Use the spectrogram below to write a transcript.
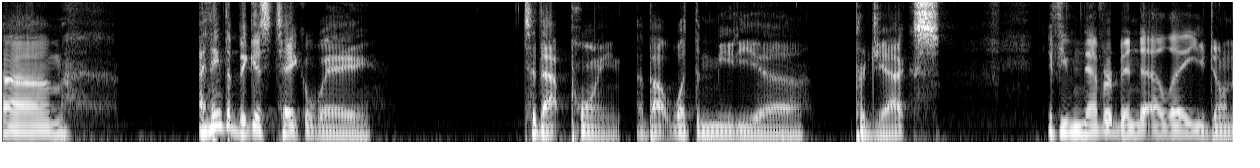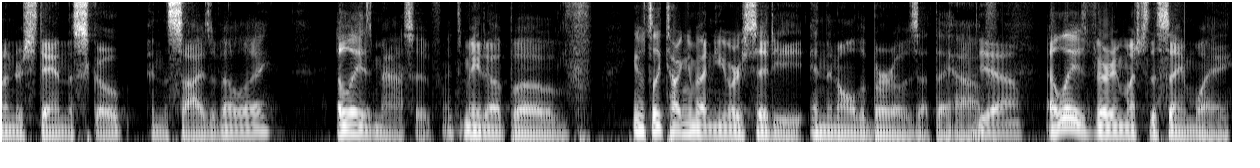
Um, I think the biggest takeaway to that point about what the media projects, if you've never been to LA, you don't understand the scope and the size of LA. LA is massive. It's made up of you know, it's like talking about New York City and then all the boroughs that they have. Yeah. LA is very much the same way.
